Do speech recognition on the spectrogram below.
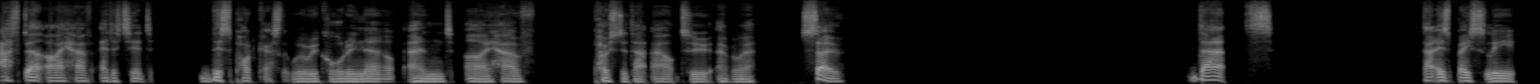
after I have edited this podcast that we're recording now and I have posted that out to everywhere. So that's that is basically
